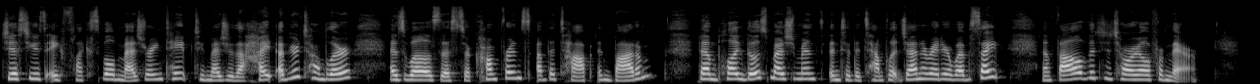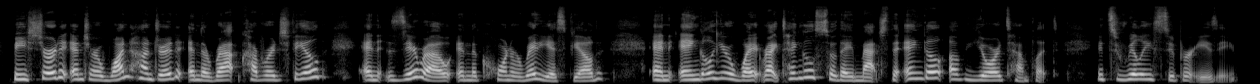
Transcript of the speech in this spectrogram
Just use a flexible measuring tape to measure the height of your tumbler, as well as the circumference of the top and bottom. Then plug those measurements into the template generator website and follow the tutorial from there. Be sure to enter 100 in the wrap coverage field and 0 in the corner radius field, and angle your white rectangles so they match the angle of your template. It's really super easy.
